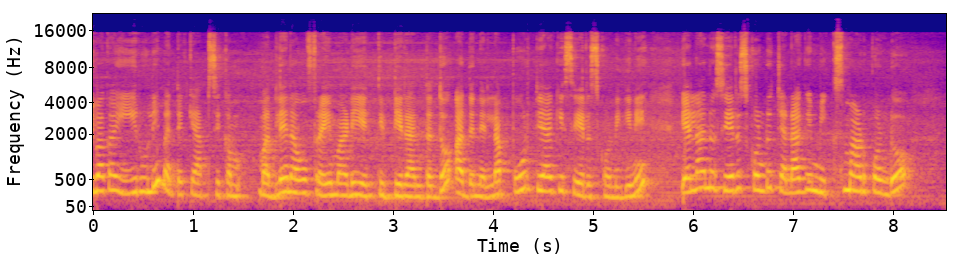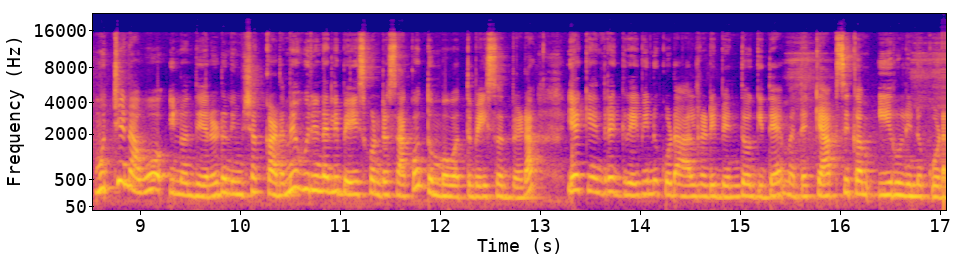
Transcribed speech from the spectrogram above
ಇವಾಗ ಈರುಳ್ಳಿ ಮತ್ತು ಕ್ಯಾಪ್ಸಿಕಮ್ ಮೊದಲೇ ನಾವು ಫ್ರೈ ಮಾಡಿ ಎತ್ತಿಟ್ಟಿರೋಂಥದ್ದು, ಅದನ್ನೆಲ್ಲ ಪೂರ್ತಿಯಾಗಿ ಸೇರಿಸ್ಕೊಂಡಿದ್ದೀನಿ. ಎಲ್ಲನೂ ಸೇರಿಸ್ಕೊಂಡು ಚೆನ್ನಾಗಿ ಮಿಕ್ಸ್ ಮಾಡಿಕೊಂಡು, ಮುಚ್ಚಿ ನಾವು ಇನ್ನೊಂದು ಎರಡು ನಿಮಿಷ ಕಡಿಮೆ ಹುರಿನಲ್ಲಿ ಬೇಯಿಸ್ಕೊಂಡ್ರೆ ಸಾಕು, ತುಂಬ ಹೊತ್ತು ಬೇಯಿಸೋದು ಬೇಡ. ಯಾಕೆಂದರೆ ಗ್ರೇವಿನೂ ಕೂಡ ಆಲ್ರೆಡಿ ಬೆಂದೋಗಿದೆ, ಮತ್ತು ಕ್ಯಾಪ್ಸಿಕಮ್ ಈರುಳ್ಳಿನೂ ಕೂಡ.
